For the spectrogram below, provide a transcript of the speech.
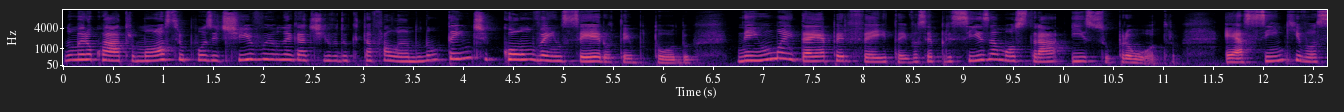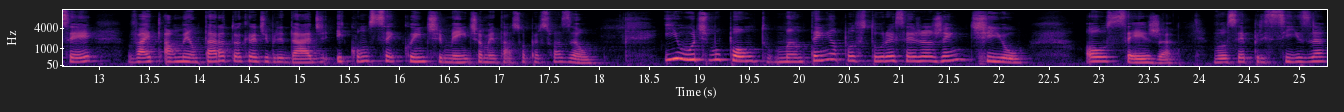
Número 4, mostre o positivo e o negativo do que está falando. Não tente convencer o tempo todo. Nenhuma ideia é perfeita e você precisa mostrar isso para o outro. É assim que você vai aumentar a tua credibilidade e, consequentemente, aumentar a sua persuasão. E o último ponto, mantenha a postura e seja gentil. Ou seja, você precisa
